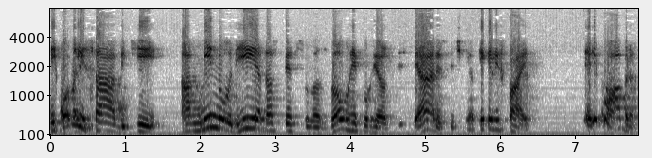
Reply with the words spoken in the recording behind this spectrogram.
E como ele sabe que a minoria das pessoas vão recorrer ao judiciário, o que, que ele faz? Ele cobra.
